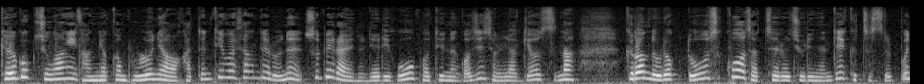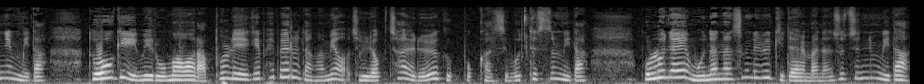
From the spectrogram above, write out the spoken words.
결국 중앙이 강력한 볼로냐와 같은 팀을 상대로는 수비 라인을 내리고 버티는 것이 전략이었으나 그런 노력도 스코어 자체를 줄이는 데 그쳤을 뿐입니다. 더욱이 이미 로마와 라폴리에게 패배를 당하며 전력 차이를 극복하지 못했습니다. 볼로냐의 무난한 승리를 기대할 만한 수준입니다.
